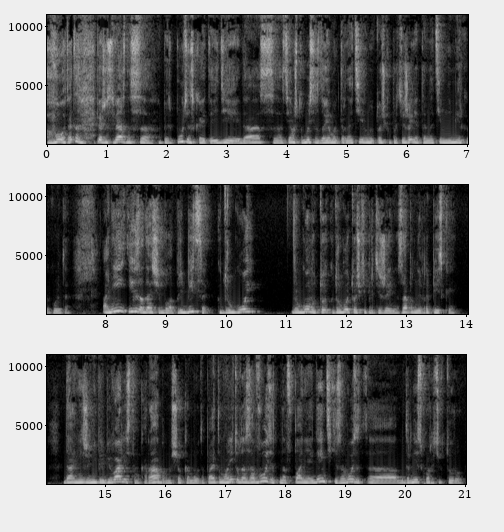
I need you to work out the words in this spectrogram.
Вот, это, опять же, связано с, опять же, путинской этой идеей, да, с тем, что мы создаем альтернативную точку притяжения, альтернативный мир какой-то. Они, их задача была прибиться к другой, другому, к другой точке притяжения, западноевропейской. Да, они же не прибивались там к арабам, еще кому-то. Поэтому они туда завозят, на, в плане айдентики, завозят э, модернистскую архитектуру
